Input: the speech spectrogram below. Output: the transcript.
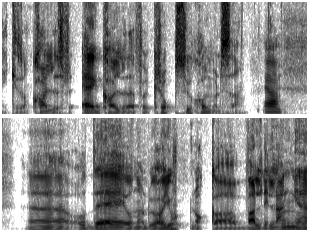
ikke som kalles for, jeg kaller det for kroppshukommelse. Ja. Uh, og det er jo når du har gjort noe veldig lenge,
